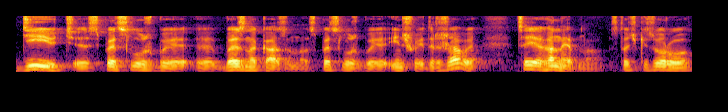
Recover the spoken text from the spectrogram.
діють е, спецслужби е, безнаказано, спецслужби іншої держави, це є ганебно з точки зору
